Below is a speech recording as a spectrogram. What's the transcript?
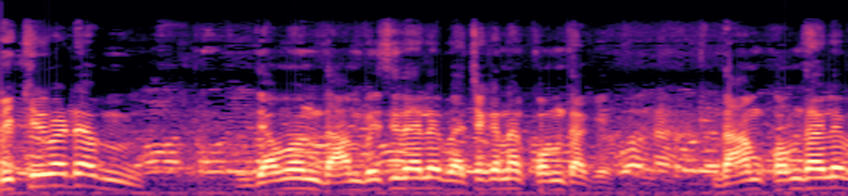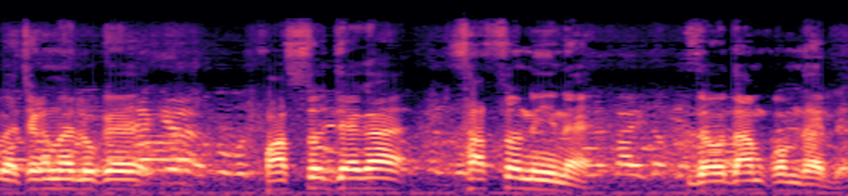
বিক্রি বাটা যেমন দাম বেশি থাকলে বেচাকেনা কম থাকে। দাম কম থাকলে বেচাকেনা লোকে পাঁচশোর জায়গায় সাতশো নিয়ে নেয়। দাম কম থাকলে।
